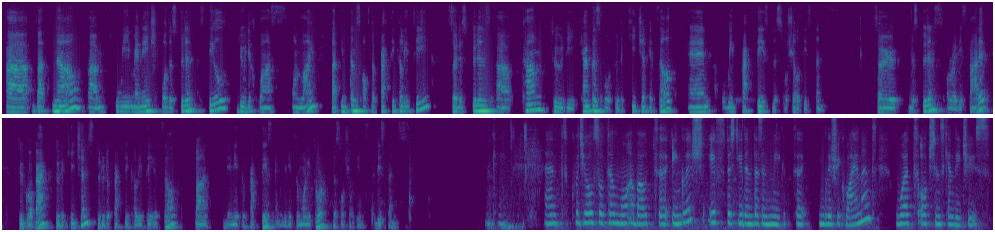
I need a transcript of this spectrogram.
Uh, but now um, we manage for the student still do the class online, but in terms of the practicality, so the students uh, come to the campus or to the kitchen itself and we practice the social distance. So the students already started to go back to the kitchens to do the practicality itself, but they need to practice and we need to monitor the social distance. Okay. And could you also tell more about uh, English? If the student doesn't meet the English requirement, what options can they choose?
